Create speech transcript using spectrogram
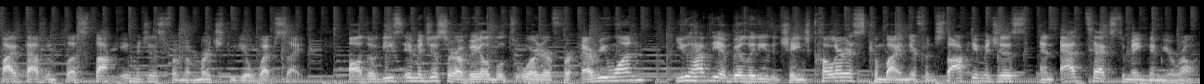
5000 plus stock images from the Merch Studio website. Although these images are available to order for everyone, you have the ability to change colors, combine different stock images, and add text to make them your own.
